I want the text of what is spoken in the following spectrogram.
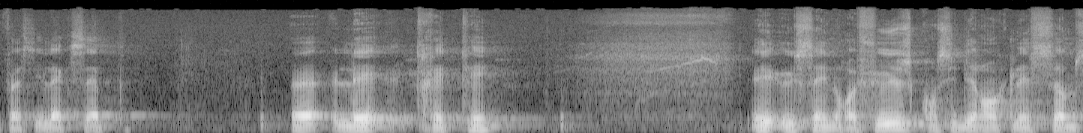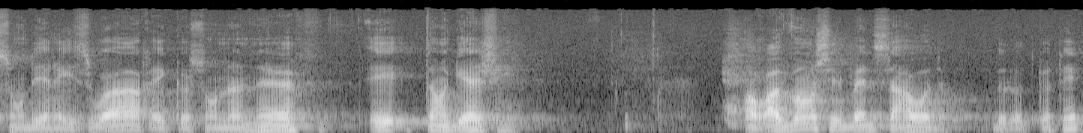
enfin s'il accepte euh, les traités. Et Hussein refuse, considérant que les sommes sont dérisoires et que son honneur est engagé. En revanche, il Ben Saoud, de l'autre côté,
